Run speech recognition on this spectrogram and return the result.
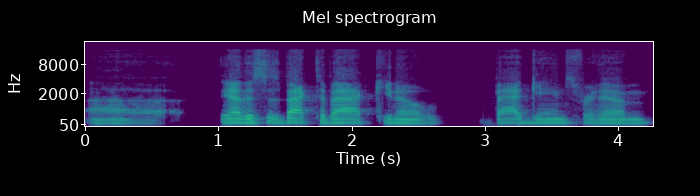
uh, yeah, this is back to back. You know, bad games for him.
